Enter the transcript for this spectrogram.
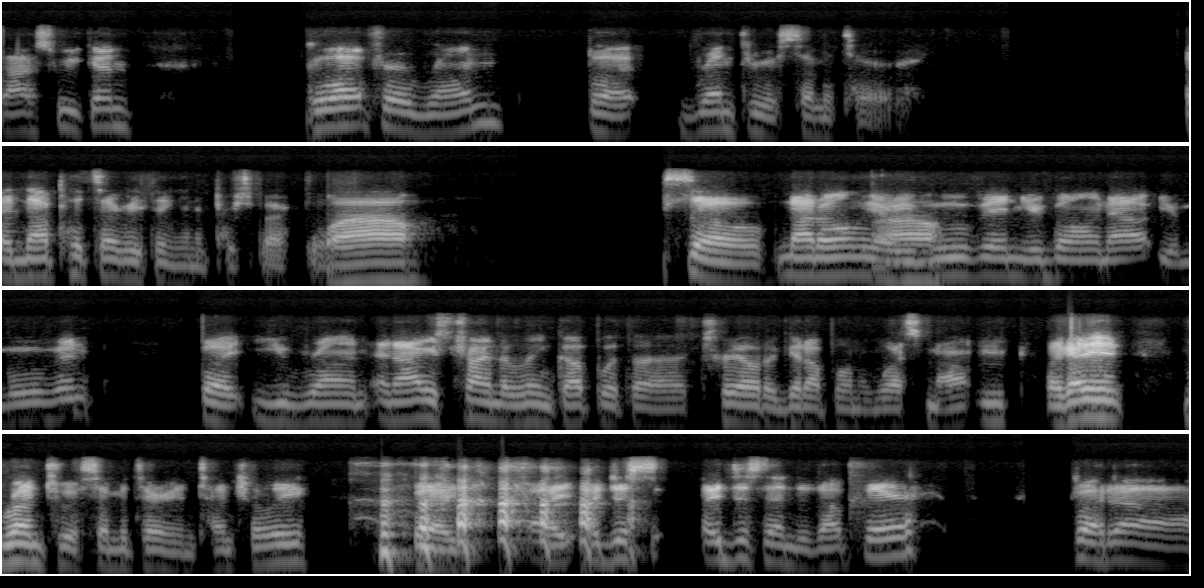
last weekend, go out for a run, but run through a cemetery. And that puts everything in a perspective. Wow. So not only are wow. you moving, you're going out, you're moving, but you run. And I was trying to link up with a trail to get up on West Mountain. Like I didn't run to a cemetery intentionally, but I, I, I, just I just ended up there. But uh,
